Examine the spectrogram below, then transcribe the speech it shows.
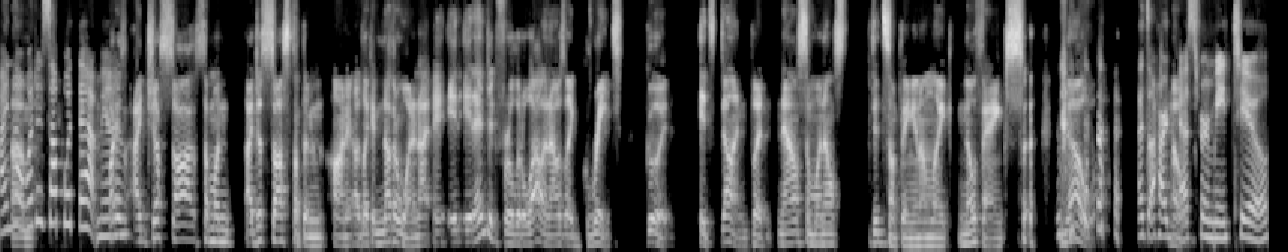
I know. Um, what is up with that, man? What is? I just saw someone. I just saw something on it, like another one, and I it it ended for a little while, and I was like, great, good, it's done. But now someone else did something, and I'm like, no thanks, no. That's a hard no. pass for me too.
